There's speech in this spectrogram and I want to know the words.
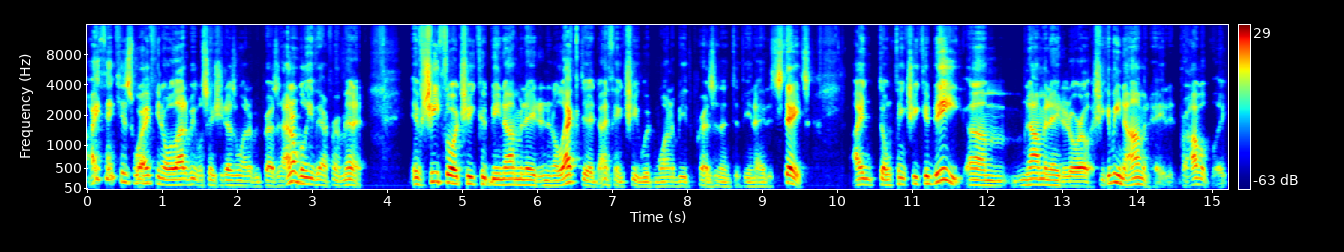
I think his wife, you know, a lot of people say she doesn't want to be president. I don't believe that for a minute if she thought she could be nominated and elected, I think she would want to be the president of the United States. I don't think she could be um, nominated or she could be nominated probably,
